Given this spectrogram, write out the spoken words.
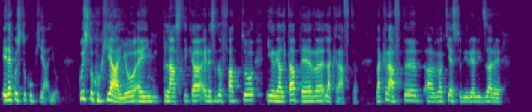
ed è questo cucchiaio. Questo cucchiaio è in plastica ed è stato fatto in realtà per la Kraft. La Kraft aveva chiesto di realizzare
